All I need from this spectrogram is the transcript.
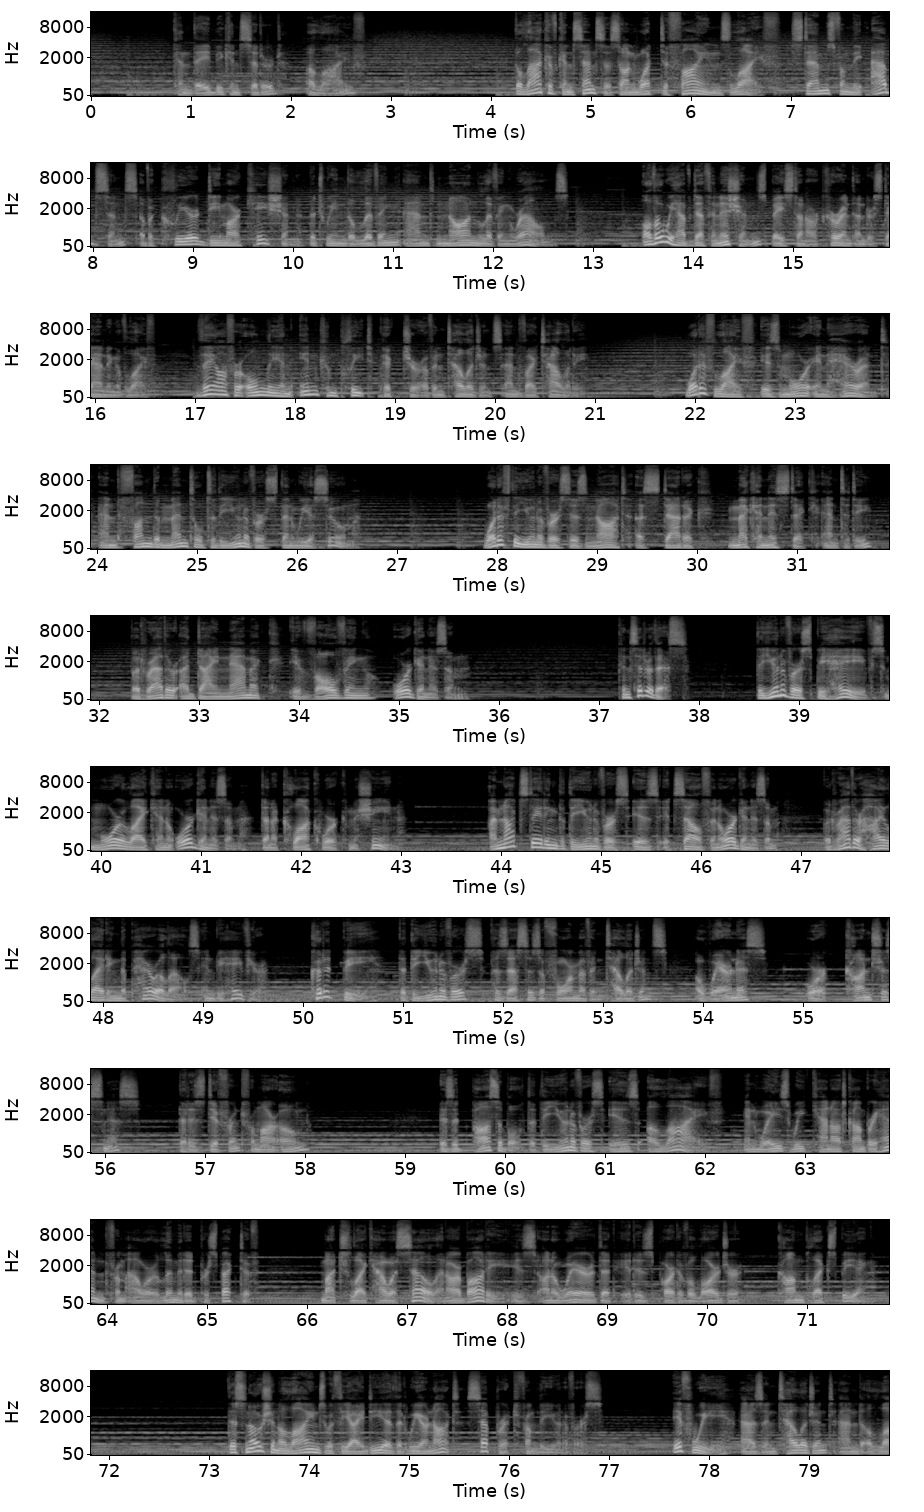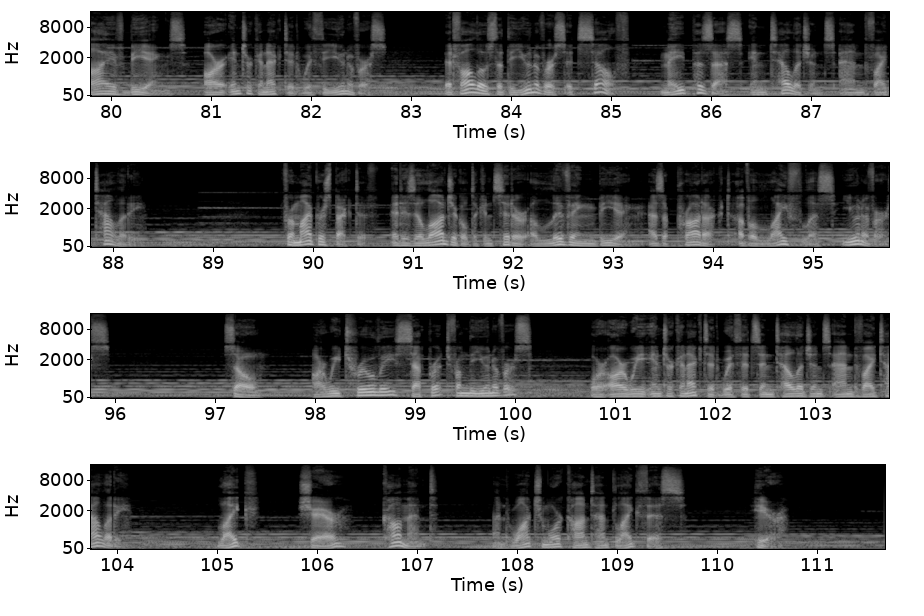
Can they be considered alive? The lack of consensus on what defines life stems from the absence of a clear demarcation between the living and non living realms. Although we have definitions based on our current understanding of life, they offer only an incomplete picture of intelligence and vitality. What if life is more inherent and fundamental to the universe than we assume? What if the universe is not a static, mechanistic entity, but rather a dynamic, evolving organism? Consider this. The universe behaves more like an organism than a clockwork machine. I'm not stating that the universe is itself an organism, but rather highlighting the parallels in behavior. Could it be that the universe possesses a form of intelligence, awareness, or consciousness that is different from our own? Is it possible that the universe is alive in ways we cannot comprehend from our limited perspective, much like how a cell in our body is unaware that it is part of a larger, complex being? This notion aligns with the idea that we are not separate from the universe. If we, as intelligent and alive beings, are interconnected with the universe, it follows that the universe itself may possess intelligence and vitality. From my perspective, it is illogical to consider a living being as a product of a lifeless universe. So, are we truly separate from the universe? Or are we interconnected with its intelligence and vitality? Like, share, comment, and watch more content like this here.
